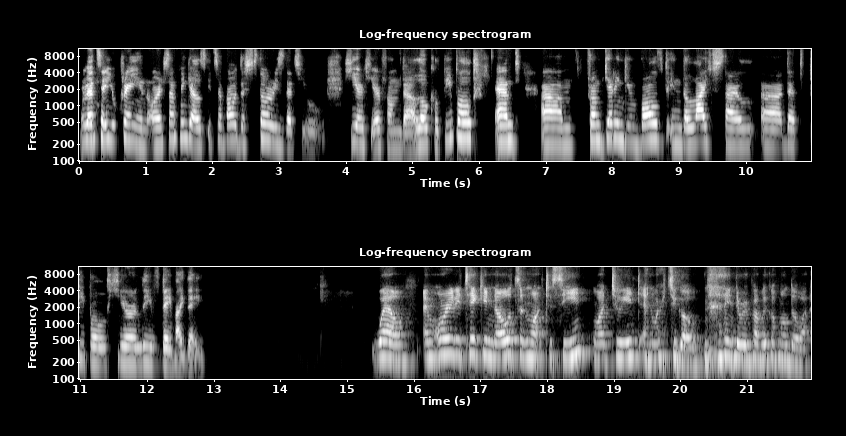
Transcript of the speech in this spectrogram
let's say, Ukraine or something else. It's about the stories that you hear here from the local people and um, from getting involved in the lifestyle uh, that people here live day by day. Well, I'm already taking notes on what to see, what to eat, and where to go in the Republic of Moldova.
